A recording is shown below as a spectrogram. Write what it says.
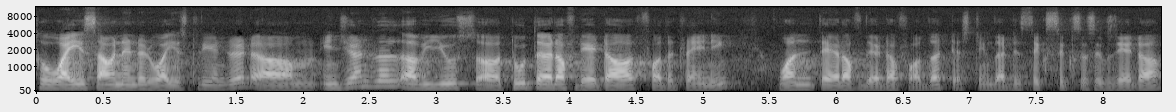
so y is 700 y is 300 um, in general uh, we use uh, 2 third of data for the training 1 third of data for the testing that is 666 data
